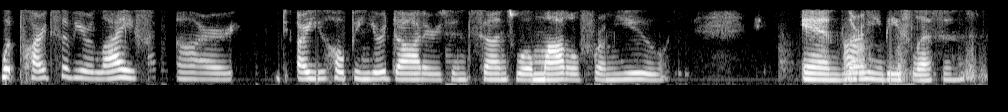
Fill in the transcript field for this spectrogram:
What parts of your life are are you hoping your daughters and sons will model from you and uh, learning these lessons?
